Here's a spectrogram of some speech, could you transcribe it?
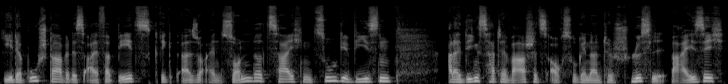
jeder Buchstabe des Alphabets kriegt also ein Sonderzeichen zugewiesen, allerdings hatte Warschitz auch sogenannte Schlüssel bei sich,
